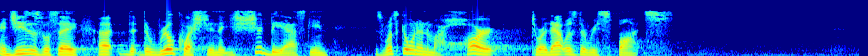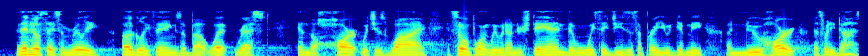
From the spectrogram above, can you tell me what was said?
And Jesus will say, uh, the, the real question that you should be asking is what's going into my heart to where that was the response? And then he'll say some really ugly things about what rests in the heart, which is why it's so important we would understand that when we say, Jesus, I pray you would give me a new heart, that's what he does.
